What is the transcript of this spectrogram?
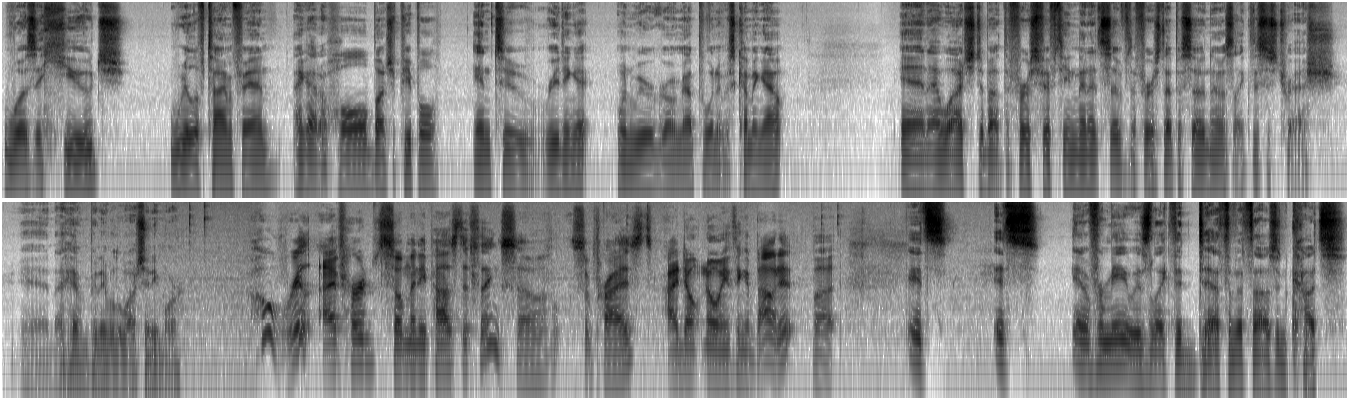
was a huge Wheel of Time fan. I got a whole bunch of people into reading it when we were growing up when it was coming out. And I watched about the first 15 minutes of the first episode and I was like, this is trash. And I haven't been able to watch anymore. oh, really? I've heard so many positive things, so surprised. I don't know anything about it, but it's it's you know for me it was like the death of a thousand cuts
